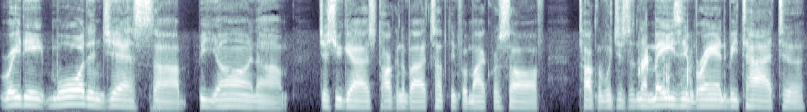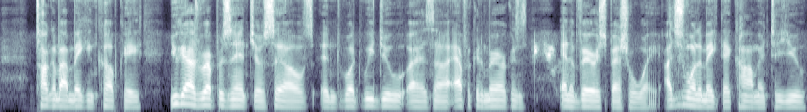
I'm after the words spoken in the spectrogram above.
radiate more than just uh, beyond um, just you guys talking about something for Microsoft, talking which is an amazing brand to be tied to, talking about making cupcakes. You guys represent yourselves and what we do as uh, African Americans in a very special way. I just want to make that comment to you.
